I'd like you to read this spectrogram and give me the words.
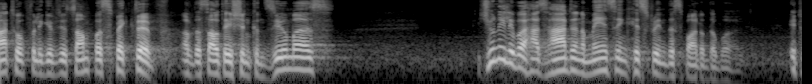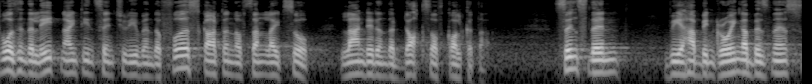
That hopefully gives you some perspective of the South Asian consumers. Unilever has had an amazing history in this part of the world. It was in the late 19th century when the first carton of sunlight soap landed on the docks of Kolkata. Since then, we have been growing our business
